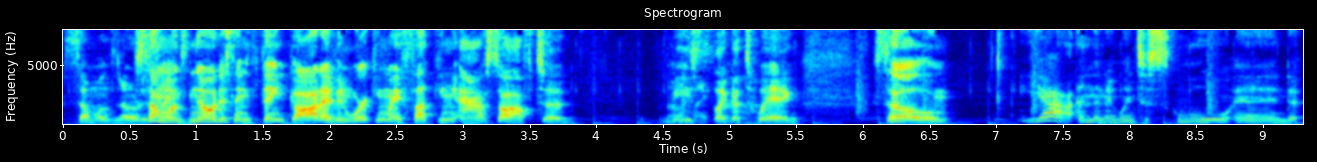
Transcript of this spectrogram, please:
someone's noticing. Someone's noticing. Thank God I've been working my fucking ass off to oh be oh like god. a twig. So yeah, and then I went to school and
